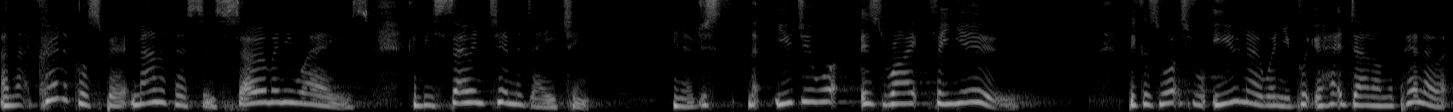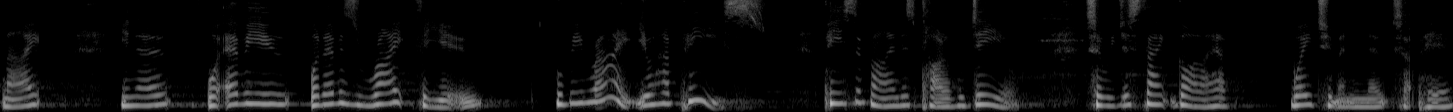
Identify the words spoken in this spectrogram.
And that critical spirit manifests in so many ways, can be so intimidating. You know, just you do what is right for you. Because what's, you know, when you put your head down on the pillow at night, you know, whatever you, whatever's right for you will be right. You'll have peace. Peace of mind is part of the deal. So we just thank God. I have way too many notes up here.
